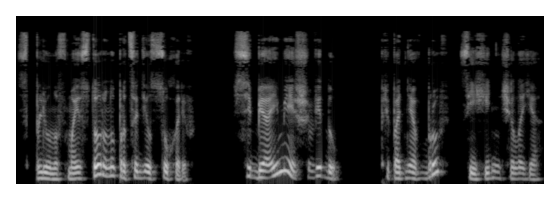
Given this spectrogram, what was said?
Сплюнув в мою сторону, процедил Сухарев. «Себя имеешь в виду?» Приподняв бровь, съехидничала я.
